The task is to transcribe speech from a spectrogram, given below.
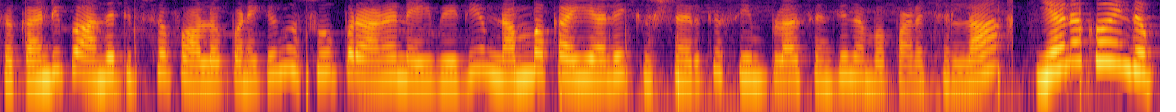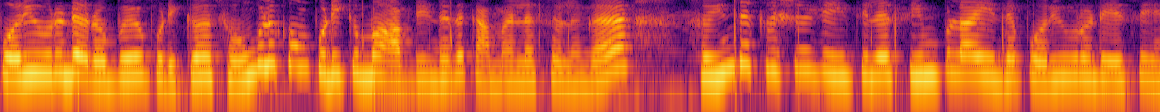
ஸோ கண்டிப்பாக அந்த டிப்ஸை ஃபாலோ பண்ணிக்கோங்க. சூப்பரான நெய்வேதியம் நம்ம கையாலே கிருஷ்ணருக்கு சிம்பிளாக செஞ்சு நம்ம படைச்சிடலாம். எனக்கும் இந்த பொறி உருண்டை ரொம்ப ரொம்பவே பிடிக்கும். ஸோ உங்களுக்கும் பிடிக்குமா அப்படின்றத கமெண்ட்டில் சொல்லுங்கள் ஸோ இந்த கிருஷ்ண ஜெயந்தியில் சிம்பிளாக இந்த பொறி உருண்டையை செய்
